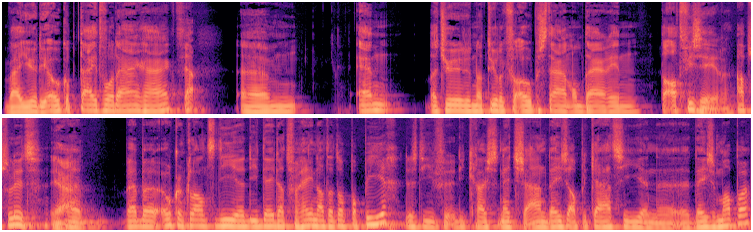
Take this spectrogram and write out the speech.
Waar jullie ook op tijd worden aangehaakt. Ja, Ehm, en dat jullie er natuurlijk voor openstaan om daarin te adviseren. absoluut. Ja. Eh, we hebben ook een klant die, eh, die deed dat voorheen altijd op papier. Dus die, die kruiste netjes aan deze applicatie en eh, deze mappen.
